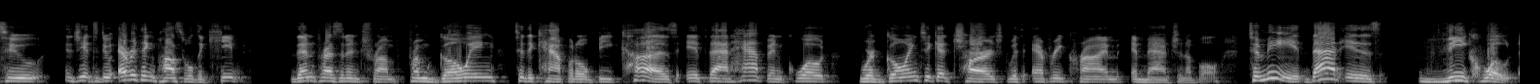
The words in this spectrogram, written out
to she had to do everything possible to keep then President Trump from going to the Capitol because if that happened, quote, we're going to get charged with every crime imaginable. To me, that is the quote,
